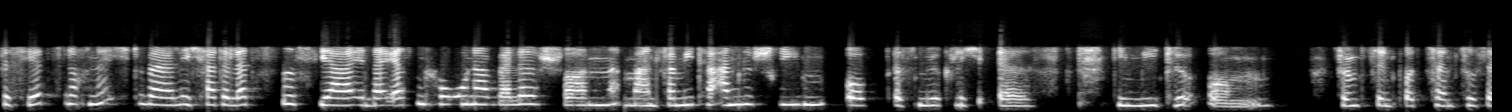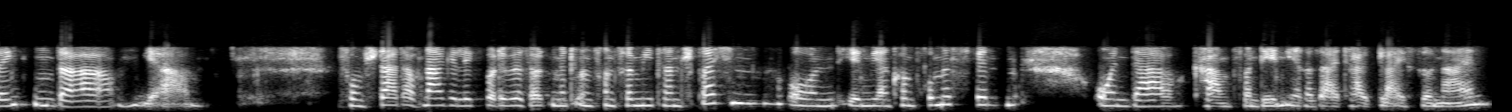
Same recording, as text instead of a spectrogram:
Bis jetzt noch nicht, weil ich hatte letztes Jahr in der ersten Corona-Welle schon meinen Vermieter angeschrieben, ob es möglich ist, die Miete um 15 Prozent zu senken, da ja vom Staat auch nahegelegt wurde, wir sollten mit unseren Vermietern sprechen und irgendwie einen Kompromiss finden. Und da kam von denen ihre Seite halt gleich so nein.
